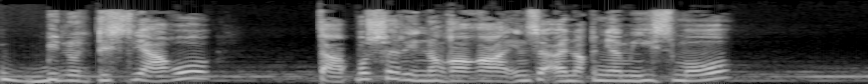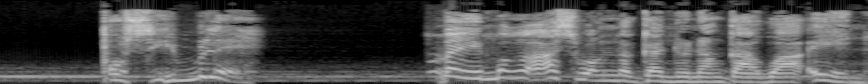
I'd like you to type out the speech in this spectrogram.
binuntis niya ako. Tapos siya rin ang kakain sa anak niya mismo. Posible. May mga aswang na gano'n ang gawain.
